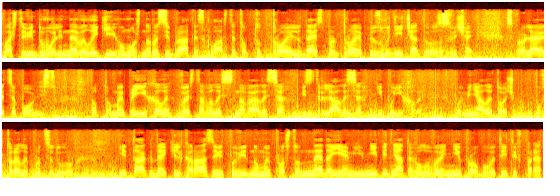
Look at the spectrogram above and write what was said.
Бачите, він доволі невеликий, його можна розібрати, скласти. Тобто троє людей, троє плюс водій, четверо зазвичай справляються повністю. Тобто ми приїхали, виставились, навелися, відстрілялися і поїхали. Поміняли точку, повторили процедуру. І так декілька разів, відповідно, ми просто не даємо їм ні підняти голови, ні пробувати йти вперед.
